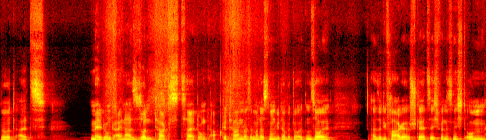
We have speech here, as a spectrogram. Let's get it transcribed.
wird als Meldung einer Sonntagszeitung abgetan, was immer das nun wieder bedeuten soll. Also die Frage stellt sich, wenn es nicht um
